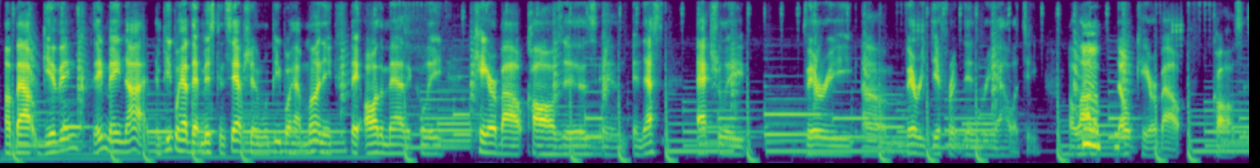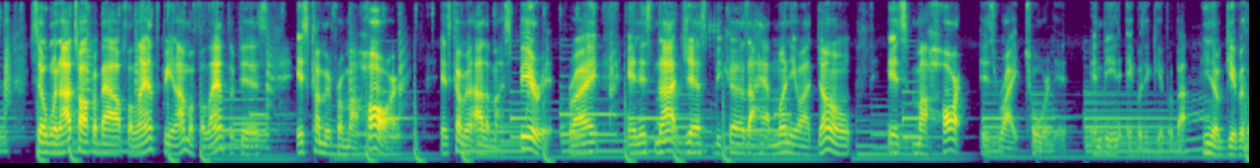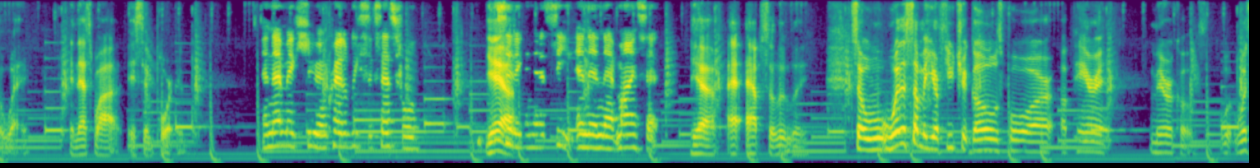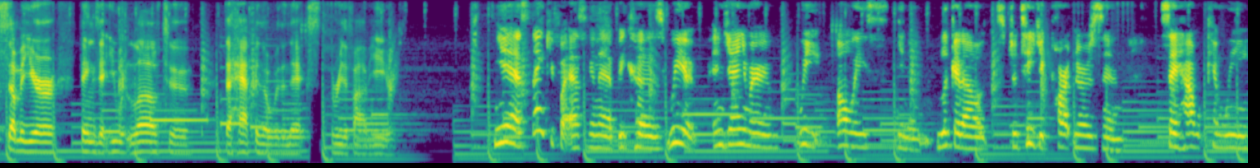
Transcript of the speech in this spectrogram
about giving they may not. And people have that misconception. When people have money they automatically care about causes and and that's actually very um, very different than reality. A lot mm. of them hmm. don't care about causes. So when i talk about philanthropy and i'm a philanthropist it's coming from my heart. It's coming out of my spirit right? And it's not just because i have money or i don't. It's my heart is right toward it and being able to give about you know give it away. And that's why it's important. And that makes you incredibly successful. Yeah. Sitting in that seat and in that mindset. Yeah a- absolutely. So what are some of your future goals for apparent miracles? What's some of your things that you would love to to happen over the next three to five years Yes, thank you for asking that because we are in January we always, you know, look at our strategic partners and say how can we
